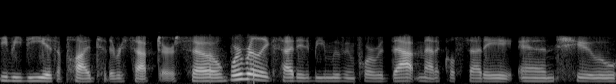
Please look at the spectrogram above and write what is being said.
CBD is applied to the receptor. So we're really excited to be moving forward with that medical study and to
